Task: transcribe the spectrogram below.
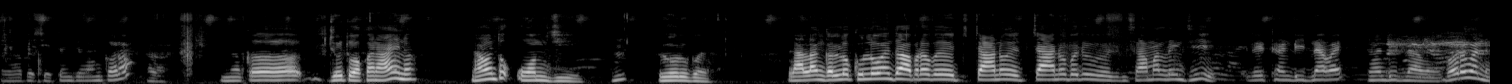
આપણે ચેતન જવાનું કરો. નક જો ટોકન આવે ને ના હોય તો ઓમજી? રોડ ઉપર. લાલાનો ગલ્લો ખુલ્લો હોય તો આપણે ચાનો ચાનો બધું સામાન લઈને જઈએ. એટલે ઠંડી જ ના હોય ઠંડી જ ના હોય. બરોબર ને?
